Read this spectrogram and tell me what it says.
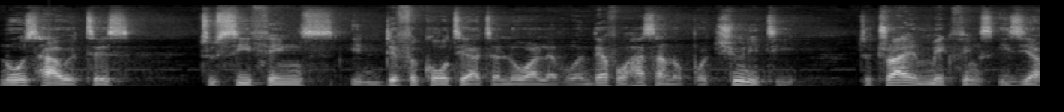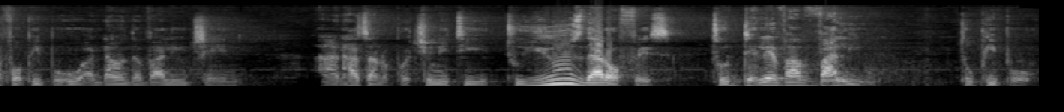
knows how it is to see things in difficulty at a lower level and therefore has an opportunity to try and make things easier for people who are down the value chain and has an opportunity to use that office to deliver value to people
